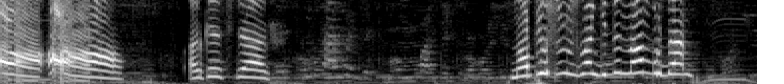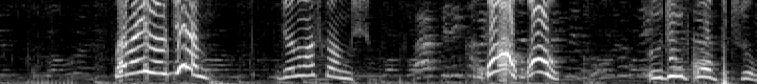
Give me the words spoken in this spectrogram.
Aa! Aa! Arkadaşlar başta. ne yapıyorsunuz lan? Gidin lan buradan. Canım az kalmış. Ben Oh! Oh! Ödüm koptu.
